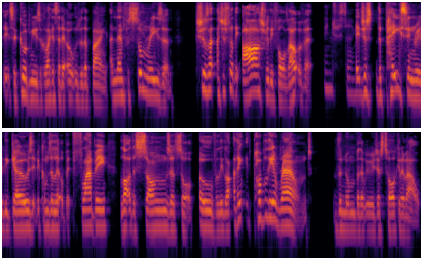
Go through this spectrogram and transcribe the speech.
It's a good musical. Like I said, it opens with a bang. And then for some reason, she was like, I just felt the arse really falls out of it. Interesting. It just, the pacing really goes. It becomes a little bit flabby. A lot of the songs are sort of overly long. I think it's probably around the number that we were just talking about,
